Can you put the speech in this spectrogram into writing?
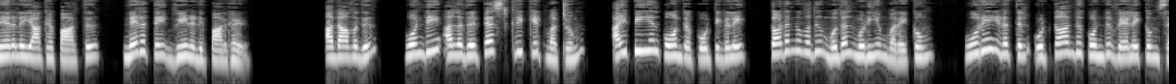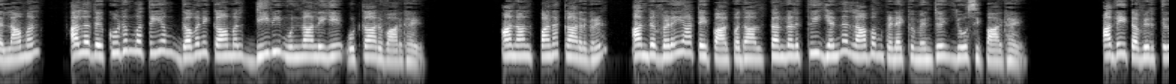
நேரலையாக பார்த்து நேரத்தை வீணடிப்பார்கள். அதாவது ஒன்டே அல்லது டெஸ்ட் கிரிக்கெட் மற்றும் ஐபிஎல் போன்ற போட்டிகளை தொடங்குவது முதல் முடியும் வரைக்கும் ஒரே இடத்தில் உட்கார்ந்து கொண்டு வேலைக்கும் செல்லாமல் அல்லது குடும்பத்தையும் கவனிக்காமல் டிவி முன்னாலேயே உட்காருவார்கள். ஆனால் பணக்காரர்கள் அந்த விளையாட்டை பார்ப்பதால் தங்களுக்கு என்ன லாபம் கிடைக்கும் என்று யோசிப்பார்கள். அதை தவிர்த்து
